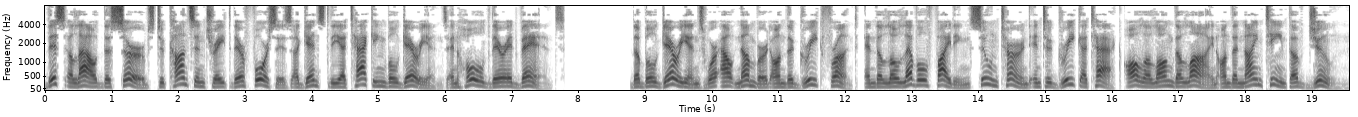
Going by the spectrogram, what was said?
This allowed the Serbs to concentrate their forces against the attacking Bulgarians and hold their advance. The Bulgarians were outnumbered on the Greek front, and the low-level fighting soon turned into Greek attack all along the line on 19 June.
